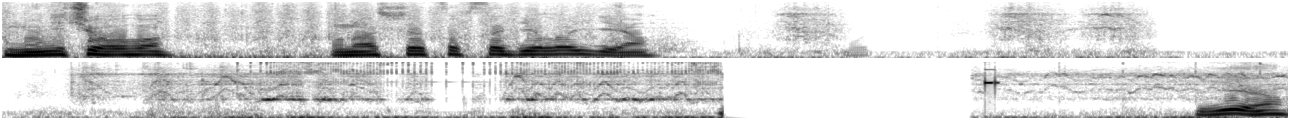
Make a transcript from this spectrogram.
Ну нічого. У нас ще це все діло є. Є.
